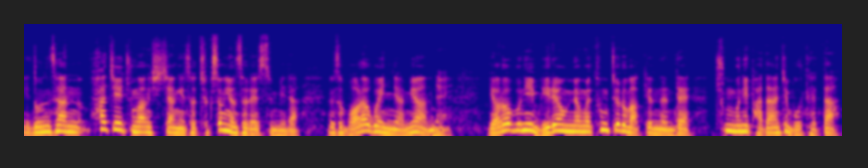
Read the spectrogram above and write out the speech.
이 논산 화지중앙시장에서 즉석 연설을 했습니다. 여기서 뭐라고 했냐면 네. 여러분이 미래 운명을 통째로 맡겼는데 충분히 받아안지 못했다.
